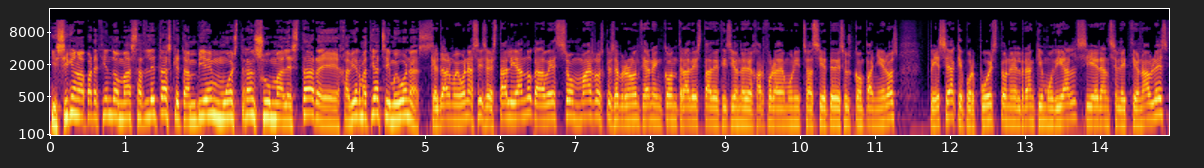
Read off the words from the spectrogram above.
Y siguen apareciendo más atletas que también muestran su malestar. Eh, Javier Matiachi, muy buenas. ¿Qué tal? Muy buenas. Sí, se está liando. Cada vez son más los que se pronuncian en contra de esta decisión de dejar fuera de Múnich a siete de sus compañeros, pese a que por puesto en el ranking mundial sí eran seleccionables.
